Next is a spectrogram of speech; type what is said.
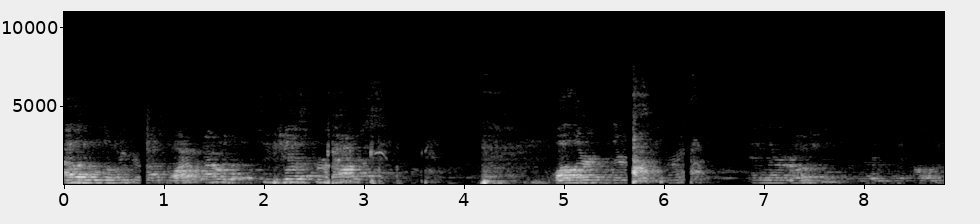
As of the weaker vessel, I, I would suggest perhaps while there, there's strength in their emotions, and there's also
